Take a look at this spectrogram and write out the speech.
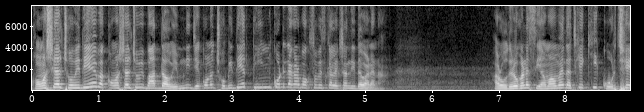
কমার্শিয়াল ছবি দিয়ে বা কমার্শিয়াল ছবি বাদ দাও, এমনি যে কোনো ছবি দিয়ে তিন কোটি টাকার বক্স অফিস কালেকশন দিতে পারে না। আর ওদের ওখানে সিয়াম আহমেদ আজকে কি করছে?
